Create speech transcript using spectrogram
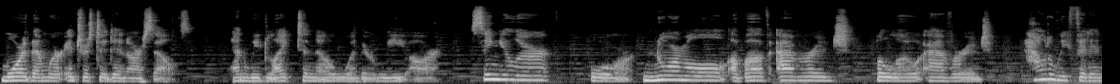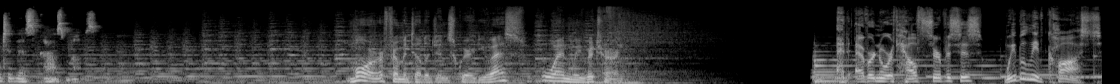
more than we're interested in ourselves. And we'd like to know whether we are singular or normal, above average, below average? How do we fit into this cosmos? More from Intelligence Squared US when we return. At Evernorth Health Services, we believe costs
